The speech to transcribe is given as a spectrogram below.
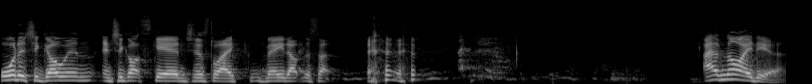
Or did she go in and she got scared and she just like made up this? I have no idea.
